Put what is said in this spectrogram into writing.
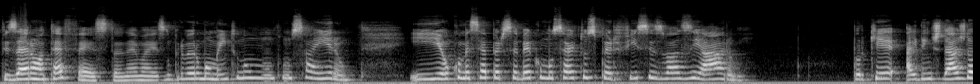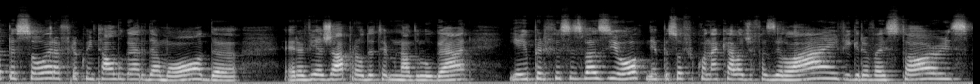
fizeram até festa, né? Mas no primeiro momento não, não, não saíram. E eu comecei a perceber como certos perfis se esvaziaram. Porque a identidade da pessoa era frequentar o lugar da moda, era viajar para um determinado lugar. E aí o perfil se esvaziou e a pessoa ficou naquela de fazer live, gravar stories.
